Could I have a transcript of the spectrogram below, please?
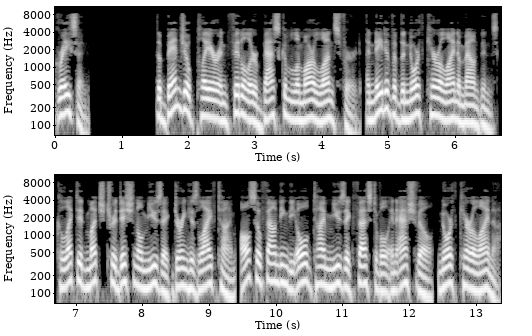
Grayson. The banjo player and fiddler Bascom Lamar Lunsford, a native of the North Carolina mountains, collected much traditional music during his lifetime, also founding the Old Time Music Festival in Asheville, North Carolina.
